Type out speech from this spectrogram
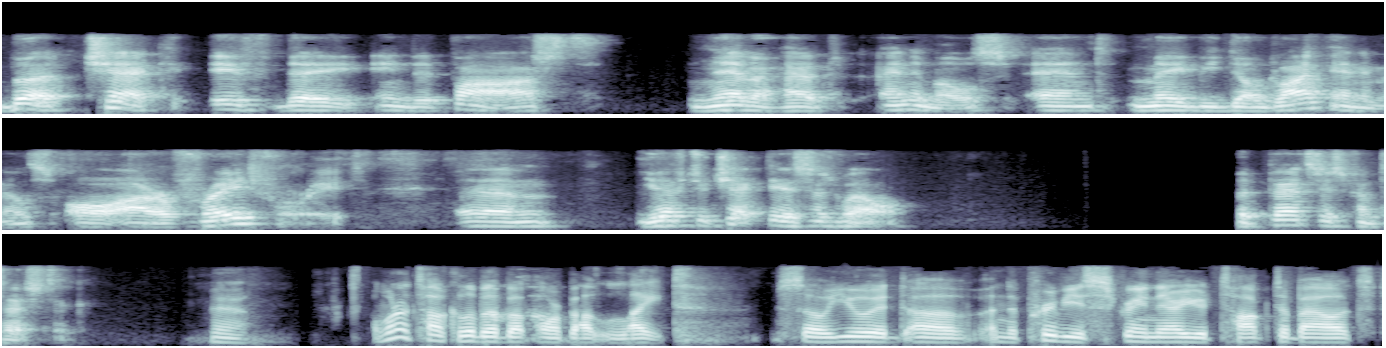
But check if they in the past never had animals and maybe don't like animals or are afraid for it, um, you have to check this as well. But PETS is fantastic. Yeah. I want to talk a little bit about, more about light. So you had, uh, on the previous screen there, you talked about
